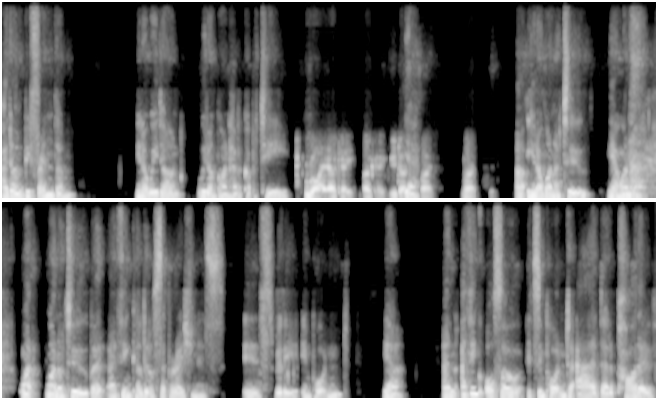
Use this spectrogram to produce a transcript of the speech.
I don't befriend them. You know, we don't, we don't go and have a cup of tea. Right. Okay. Okay. You don't. Yeah. Right. Uh, you know, one or two. Yeah, one, Mm. one, one or two. But I think a little separation is is really important. Yeah, and I think also it's important to add that a part of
